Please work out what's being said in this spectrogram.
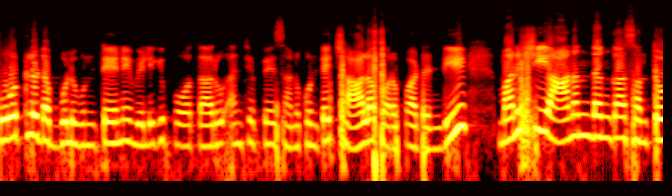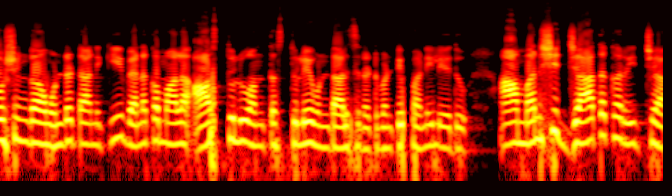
కోట్ల డబ్బులు ఉంటేనే వెలిగిపోతారు అని చెప్పేసి అనుకుంటే చాలా పొరపాటండి. మనిషి ఆనందంగా సంతోషంగా ఉండటానికి వెనకమాల ఆస్తులు అంతస్తులే ఉండాల్సినటువంటి పని లేదు. ఆ మనిషి జాతక రీత్యా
